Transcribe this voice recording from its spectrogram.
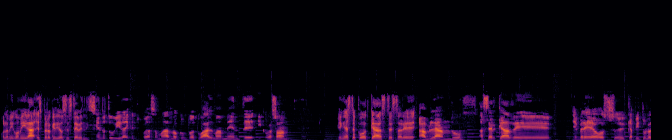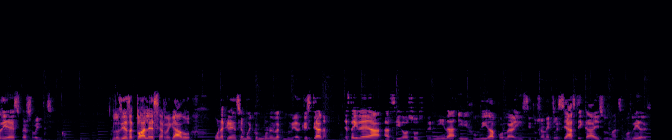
Hola amigo, amiga, espero que Dios esté bendiciendo tu vida y que tú puedas amarlo con toda tu alma, mente y corazón. En este podcast te estaré hablando acerca de Hebreos eh, capítulo 10, verso 25. En los días actuales se ha regado una creencia muy común en la comunidad cristiana. Esta idea ha sido sostenida y difundida por la institución eclesiástica y sus máximos líderes.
